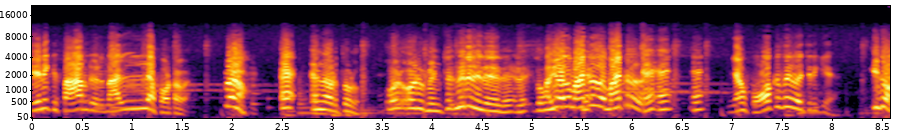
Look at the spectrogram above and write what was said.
എനിക്ക് സാറിന്റെ ഒരു നല്ല ഫോട്ടോ വേണം. വേണോ? ഏ എന്നാ എടുത്തോളൂ. ഒരു ഒരു മിനിറ്റ്. നില നില അയ്യോ അത് മാറ്റരുത് മാറ്റരുത്. ഞാൻ ഫോക്കസ് ചെയ്ത് വെച്ചിരിക്കുക ഇതോ?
